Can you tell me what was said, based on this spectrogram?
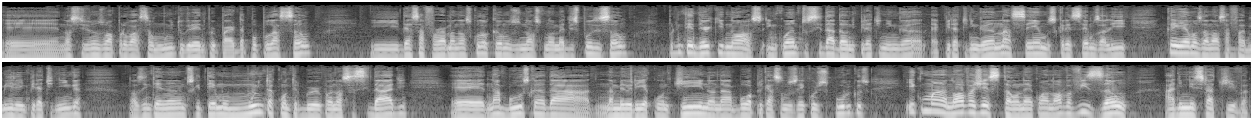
é, nós tivemos uma aprovação muito grande por parte da população e dessa forma nós colocamos o nosso nome à disposição por entender que nós, enquanto cidadão de Piratininga, é, Piratininga nascemos, crescemos ali, criamos a nossa família em Piratininga, nós entendemos que temos muito a contribuir com a nossa cidade é, na busca da na melhoria contínua, na boa aplicação dos recursos públicos e com uma nova gestão, né, com uma nova visão administrativa.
